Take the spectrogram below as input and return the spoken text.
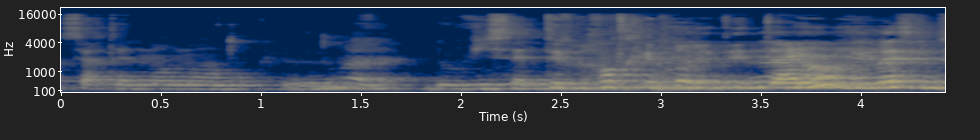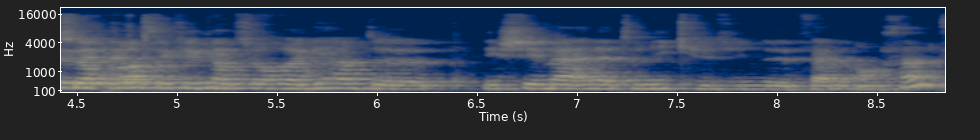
Certainement, moi, en tant que Ouais. devait rentrer dans les détails. non, mais moi ce qui me surprend, c'est que quand tu regardes euh, les schémas anatomiques d'une femme enceinte,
